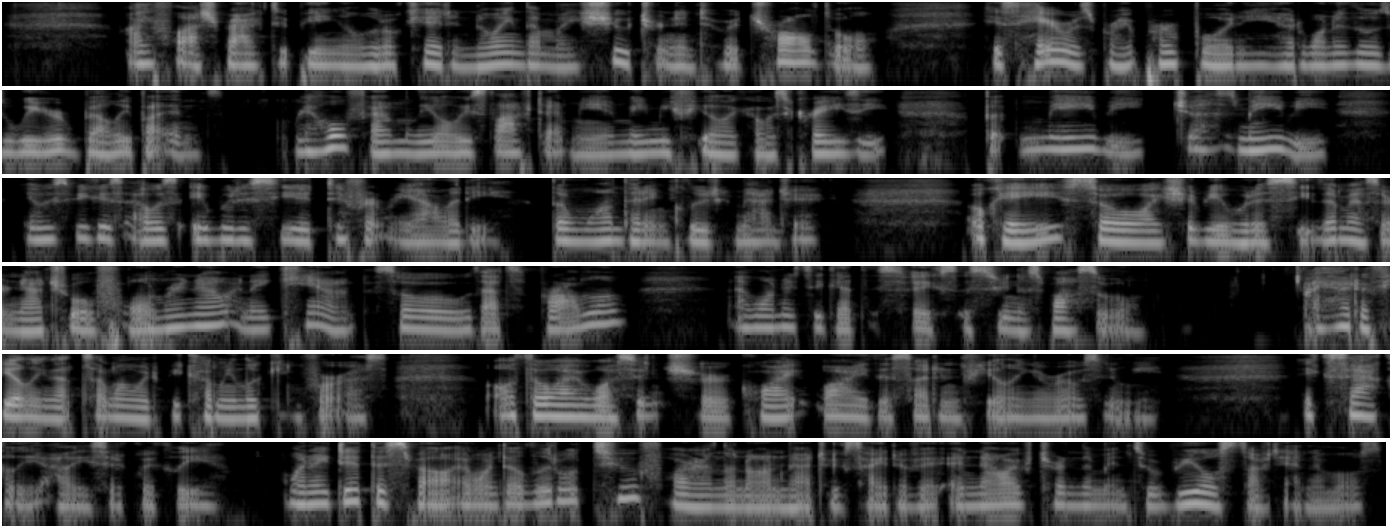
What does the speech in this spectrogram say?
I flash back to being a little kid and knowing that my shoe turned into a troll doll. His hair was bright purple and he had one of those weird belly buttons. My whole family always laughed at me and made me feel like I was crazy. But maybe, just maybe, it was because I was able to see a different reality, the one that included magic okay, so I should be able to see them as their natural form right now, and I can't. So that's the problem. I wanted to get this fixed as soon as possible. I had a feeling that someone would be coming looking for us, although I wasn't sure quite why the sudden feeling arose in me. Exactly, Allie said quickly. When I did the spell, I went a little too far on the non magic side of it, and now I've turned them into real stuffed animals,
